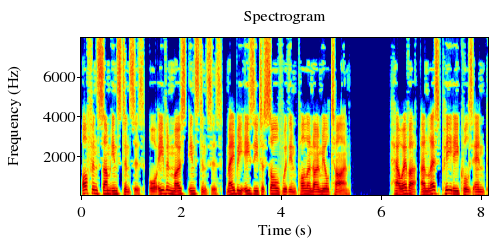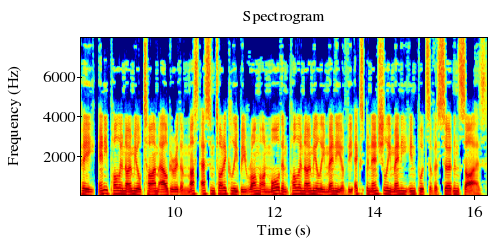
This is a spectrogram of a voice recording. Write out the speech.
Often some instances, or even most instances, may be easy to solve within polynomial time. However, unless p equals np, any polynomial time algorithm must asymptotically be wrong on more than polynomially many of the exponentially many inputs of a certain size.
